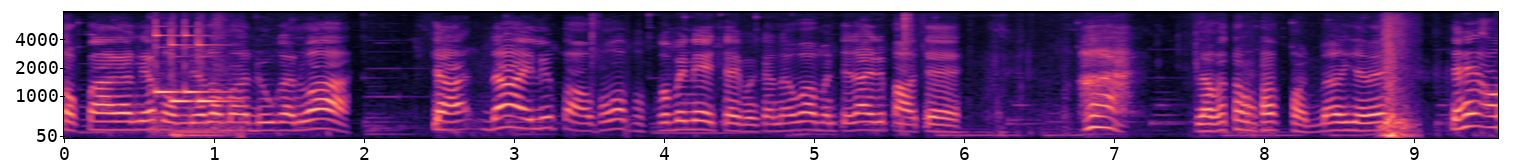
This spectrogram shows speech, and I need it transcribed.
ตกปลากันครับผมเดี๋ยวเรามาดูกันว่า จะได้หรือเปล่า เพราะว่าผมก็ไม่แน่ใจเหมือนกันนะว่ามันจะได้หรือเปล่าแต่เราก็ต้องพักผ่อนบ้างใช่ไหมจะให้เอา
